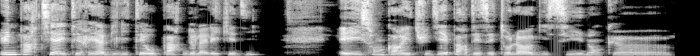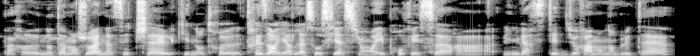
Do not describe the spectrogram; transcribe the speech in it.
Une partie a été réhabilitée au parc de la Lékédie Et ils sont encore étudiés par des éthologues ici, donc euh, par euh, notamment Johanna Setchell, qui est notre trésorière de l'association et professeure à l'université de Durham en Angleterre.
